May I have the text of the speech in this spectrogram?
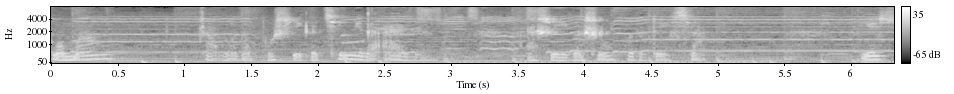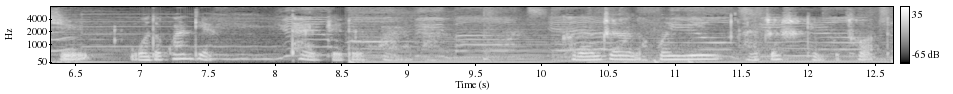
我们找到的不是一个亲密的爱人，而是一个生活的对象。也许我的观点太绝对化了吧？可能这样的婚姻还真是挺不错的，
